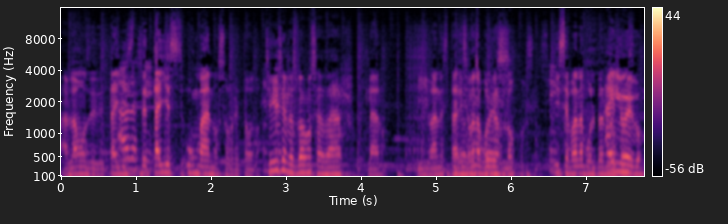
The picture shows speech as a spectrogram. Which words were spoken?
Hablamos de detalles, sí. detalles humanos sobre todo, Sí, se los vamos a dar. claro. Y van a estar, y se van a volver locos. Sí. Y se van a volver Ahí locos. luego.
